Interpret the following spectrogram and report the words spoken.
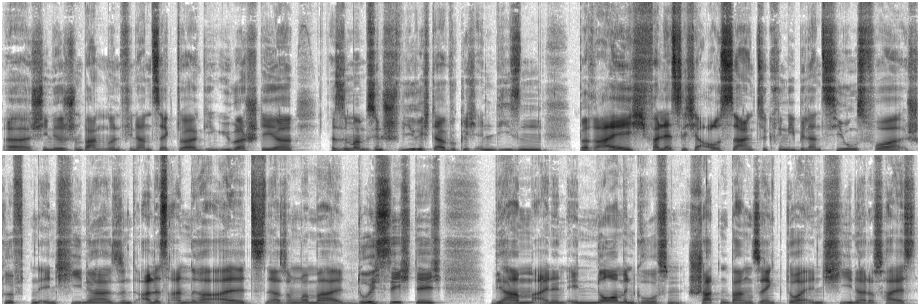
äh, chinesischen Banken- und Finanzsektor gegenüberstehe. Es ist immer ein bisschen schwierig, da wirklich in diesen Bereich verlässliche Aussagen zu kriegen. Die Bilanzierungsvorschriften in China sind alles andere als, na, sagen wir mal, durchsichtig. Wir haben einen enormen großen Schattenbanksektor in China. Das heißt,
